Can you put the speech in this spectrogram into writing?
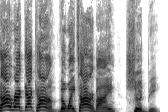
TireRack.com, the way tire buying should be.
